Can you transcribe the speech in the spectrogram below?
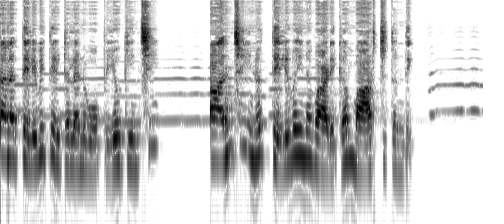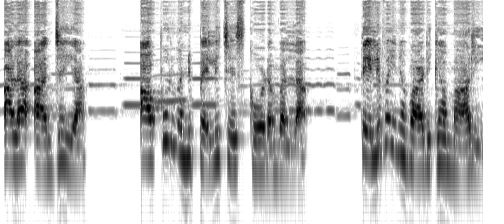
తన తెలివితేటలను ఉపయోగించి అంజయ్యను తెలివైన వాడిగా మార్చుతుంది. అలా అంజయ్య అపూర్వని పెళ్ళి చేసుకోవడం వల్ల తెలివైన వాడిగా మారి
